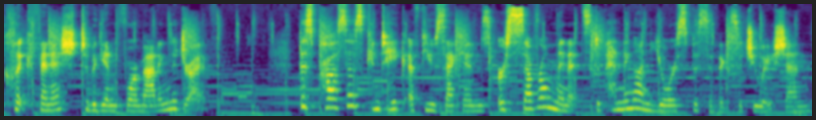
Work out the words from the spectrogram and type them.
Click Finish to begin formatting the drive. This process can take a few seconds or several minutes depending on your specific situation.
